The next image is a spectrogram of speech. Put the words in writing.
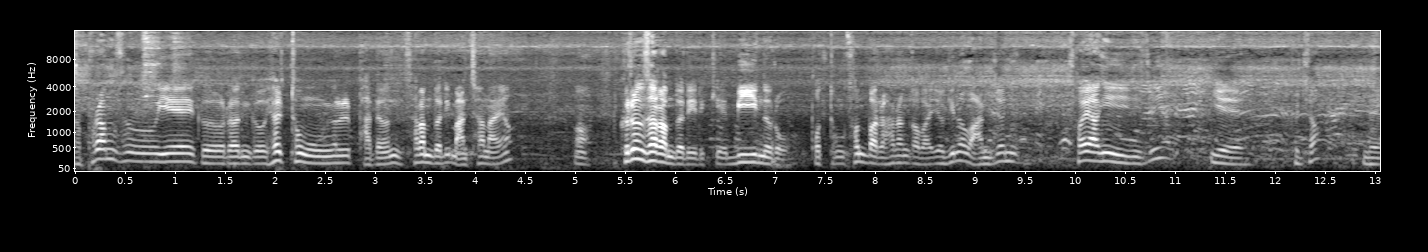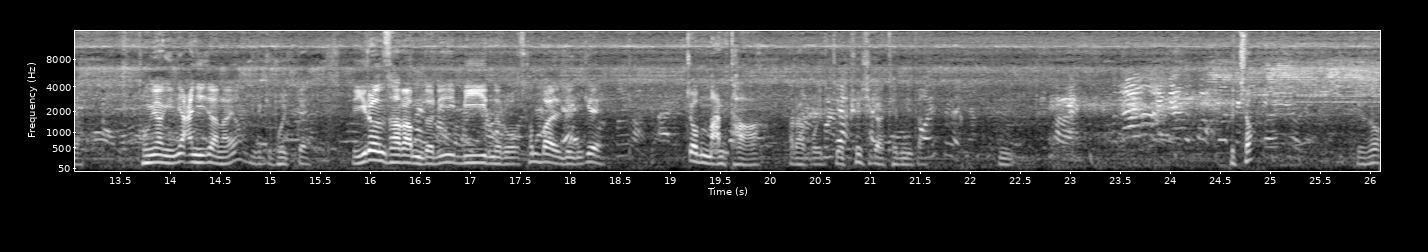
어, 프랑스의 그런 그 혈통을 받은 사람들이 많잖아요. 어, 그런 사람들이 이렇게 미인으로 보통 선발을 하는가 봐요. 여기는 완전히 서양인이지, 예, 그죠? 네. 동양인이 아니잖아요. 이렇게 볼 때. 이런 사람들이 미인으로 선발된 게 좀 많다라고 이렇게 표시가 됩니다. 음. 그쵸? 그래서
